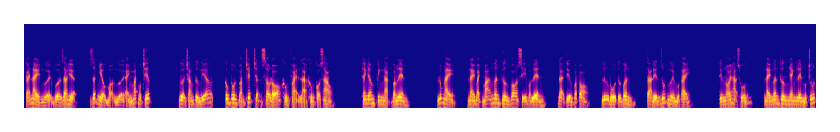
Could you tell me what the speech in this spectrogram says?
Cái này người vừa ra hiện rất nhiều mọi người ánh mắt một chiếc. Ngựa trắng từ nghĩa, công tôn toàn chết trận sau đó không phải là không có sao. Thanh âm kinh ngạc vang lên. Lúc này này bạch mã ngân thương võ sĩ vọt lên, đại tiếng quát to, lữ bố tướng quân, ta đến giúp ngươi một tay. Tiếng nói hạ xuống, này ngân thương nhanh lên một chút.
